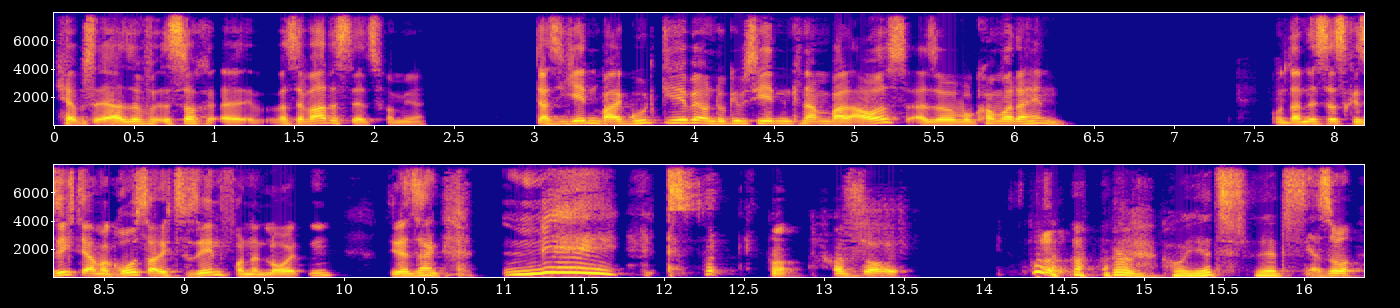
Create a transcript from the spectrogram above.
Ich hab's, also ist doch, äh, was erwartest du jetzt von mir? Dass ich jeden Ball gut gebe und du gibst jeden knappen Ball aus? Also, wo kommen wir da hin? Und dann ist das Gesicht ja immer großartig zu sehen von den Leuten, die dann sagen, nee! oh, sorry. oh, jetzt, jetzt. Ja, so,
